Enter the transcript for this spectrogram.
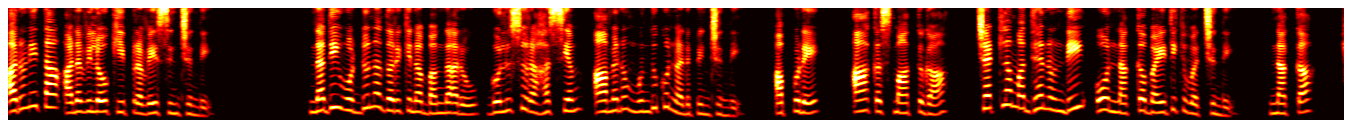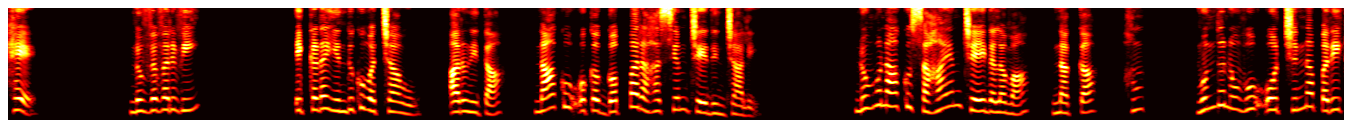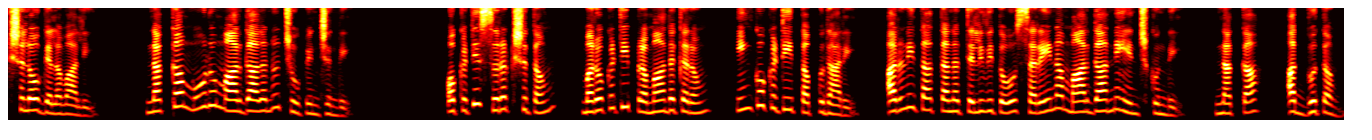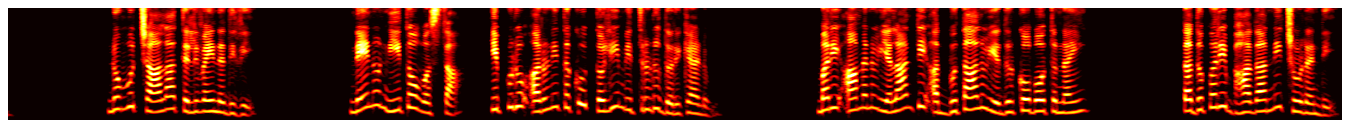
అరుణిత అడవిలోకి ప్రవేశించింది. నది ఒడ్డున దొరికిన బంగారు గొలుసు రహస్యం ఆమెను ముందుకు నడిపించింది. అప్పుడే ఆకస్మాత్తుగా చెట్ల మధ్య నుండి ఓ నక్క బయటికి వచ్చింది. నక్క హే! నువ్వెవరివి? ఇక్కడ ఎందుకు వచ్చావు? అరుణిత నాకు ఒక గొప్ప రహస్యం ఛేదించాలి. నువ్వు నాకు సహాయం చేయగలవా? నక్క హుం! ముందు నువ్వు ఓ చిన్న పరీక్షలో గెలవాలి. నక్క మూడు మార్గాలను చూపించింది. ఒకటి సురక్షితం మరొకటి ప్రమాదకరం ఇంకొకటి తప్పుదారి. అరుణిత తన తెలివితో సరైన మార్గాన్ని ఎంచుకుంది. నక్క అద్భుతం. నువ్వు చాలా తెలివైనదివి. నేను నీతో వస్తా. ఇప్పుడు అరుణితకు తొలి మిత్రుడు దొరికాడు. మరి ఆమెను ఎలాంటి అద్భుతాలు ఎదుర్కోబోతున్నాయి? తదుపరి భాగాన్ని చూడండి.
